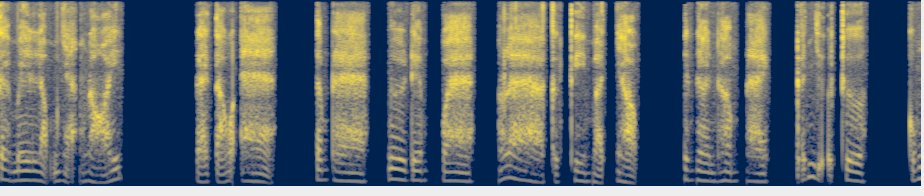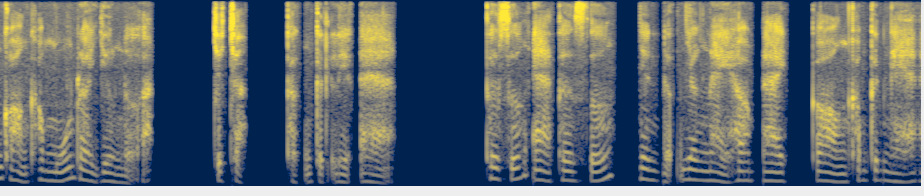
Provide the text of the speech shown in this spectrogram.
Tề mi lộng nhãn nói, Đại tẩu à, tâm ra ngươi đêm qua nó là cực kỳ mệt nhọc, cho nên hôm nay đến giữa trưa cũng còn không muốn rời giường nữa. Chết chật, thật kịch liệt à. Thư sướng à thư sướng, nhìn nữ nhân này hôm nay còn không kinh ngạc.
